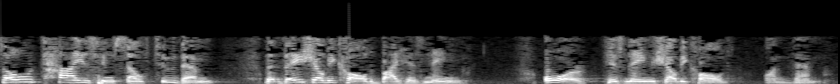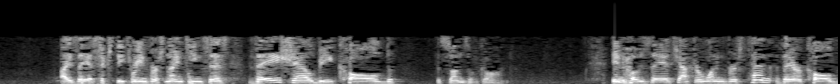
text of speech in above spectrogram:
so ties himself to them that they shall be called by his name, or his name shall be called on them. Isaiah 63 and verse 19 says, They shall be called the sons of God. In Hosea chapter 1 and verse 10, they are called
